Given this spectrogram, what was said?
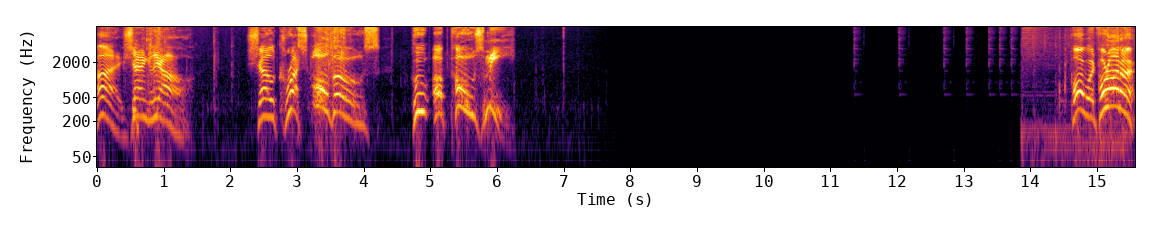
I, Zhang Liao, shall crush all those who oppose me! Forward for honor!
